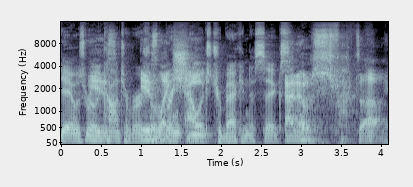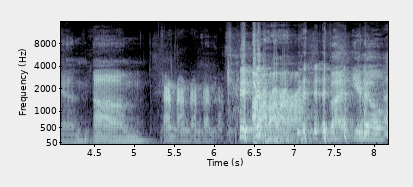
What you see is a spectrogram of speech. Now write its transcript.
Yeah, it was really is- controversial is to like bring she- Alex Trebek into six. I know it's fucked up, man. Um, but you know,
